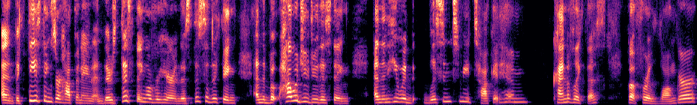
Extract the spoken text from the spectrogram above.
and like these things are happening and there's this thing over here and there's this other thing. And the, but how would you do this thing? And then he would listen to me talk at him kind of like this, but for longer.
